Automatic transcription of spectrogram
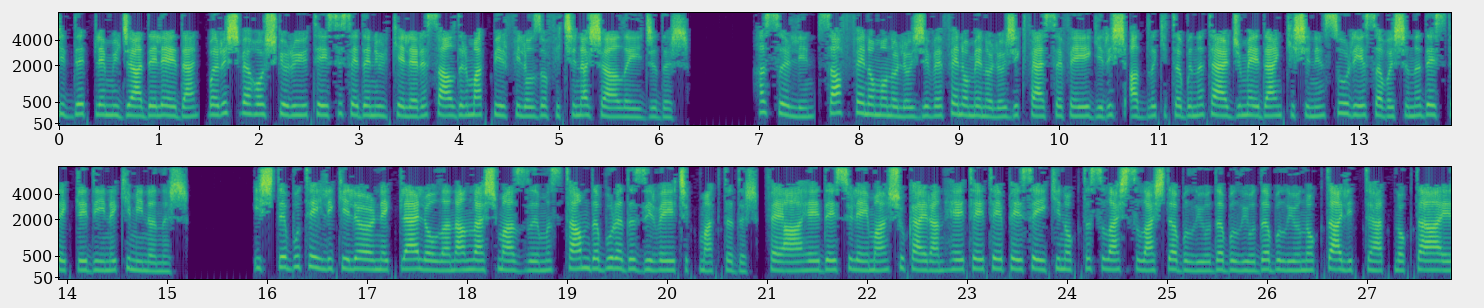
şiddetle mücadele eden, barış ve hoşgörüyü tesis eden ülkelere saldırmak bir filozof için aşağılayıcıdır. Husserl'in, Saf Fenomenoloji ve Fenomenolojik Felsefeye Giriş adlı kitabını tercüme eden kişinin Suriye Savaşı'nı desteklediğine kim inanır? İşte bu tehlikeli örneklerle olan anlaşmazlığımız tam da burada zirveye çıkmaktadır. FAHD Süleyman Şukayran https 2 www.alittihat.ae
